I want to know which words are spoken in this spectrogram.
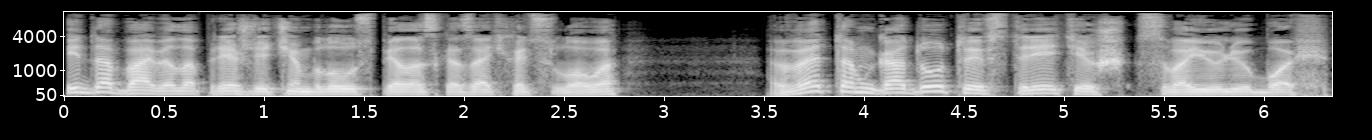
и добавила, прежде чем Блу успела сказать хоть слово, «В этом году ты встретишь свою любовь».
